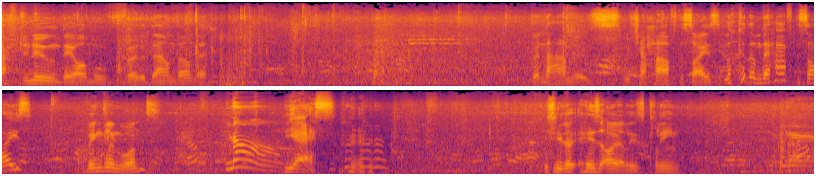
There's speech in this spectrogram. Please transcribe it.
afternoon, they all move further down, don't they? Bananas, which are half the size. Look at them, they're half the size of England once? No. Yes. you see, look, his oil is clean. Yeah.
